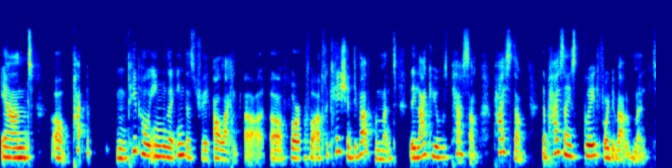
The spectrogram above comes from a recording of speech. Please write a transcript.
And uh, people in the industry are like uh, uh, for for application development, they like use Python. Python, the Python is great for development,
